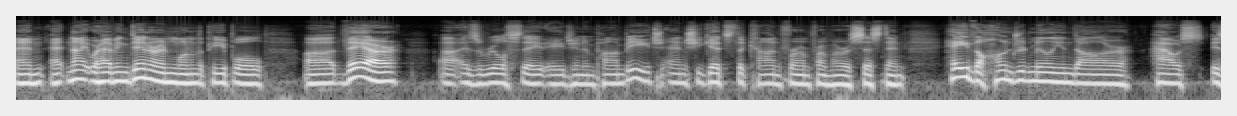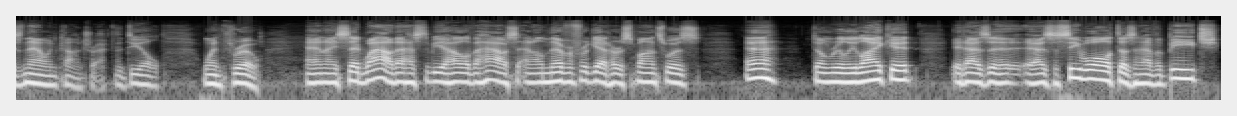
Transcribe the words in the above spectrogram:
And at night, we're having dinner, and one of the people uh, there uh, is a real estate agent in Palm Beach, and she gets the confirm from her assistant hey, the $100 million house is now in contract. The deal went through. And I said, wow, that has to be a hell of a house. And I'll never forget her response was, eh, don't really like it. It has a it has a seawall. It doesn't have a beach.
